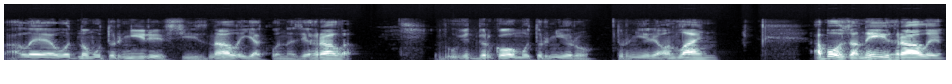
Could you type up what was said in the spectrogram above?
але у одному турнірі всі знали, як вона зіграла у відбірковому турніру, турнірі онлайн. Або за неї грали,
